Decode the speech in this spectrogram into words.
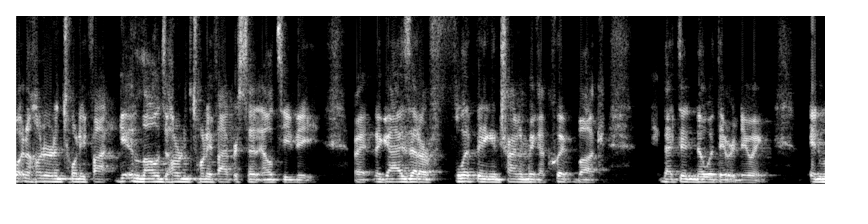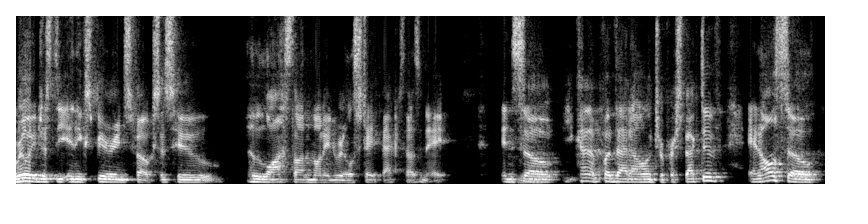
putting 125, getting loans 125 percent LTV, right? The guys that are flipping and trying to make a quick buck that didn't know what they were doing, and really just the inexperienced folks is who who lost a lot of money in real estate back 2008. And so mm-hmm. you kind of put that all into perspective, and also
